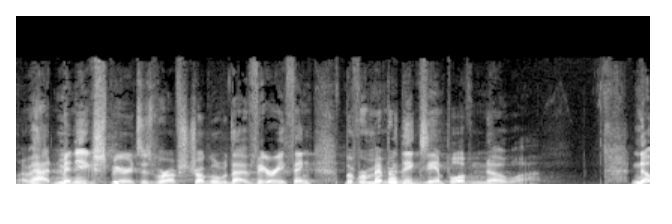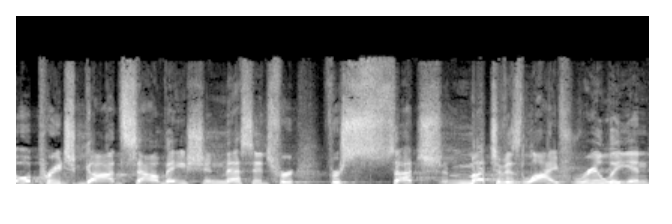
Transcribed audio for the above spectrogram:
I've had many experiences where I've struggled with that very thing. But remember the example of Noah. Noah preached God's salvation message for, for such much of his life, really, and,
